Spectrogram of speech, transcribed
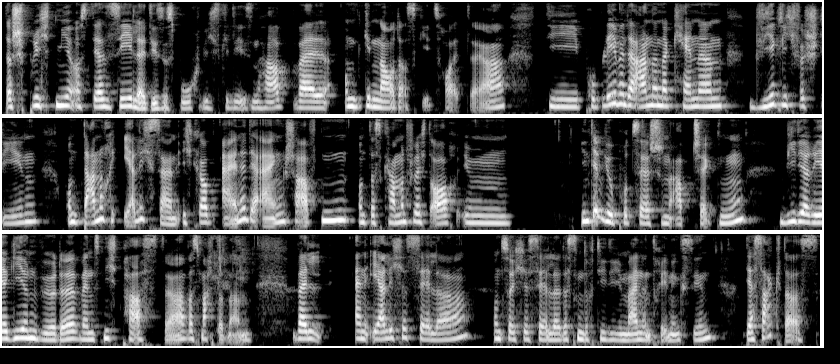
Das spricht mir aus der Seele, dieses Buch, wie ich es gelesen habe, weil um genau das geht's heute. Ja. Die Probleme der anderen erkennen, wirklich verstehen und dann noch ehrlich sein. Ich glaube, eine der Eigenschaften, und das kann man vielleicht auch im Interviewprozess schon abchecken, wie der reagieren würde, wenn es nicht passt. Ja, was macht er dann? Weil ein ehrlicher Seller, und solche Seller, das sind doch die, die in meinen Trainings sind, der sagt das.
